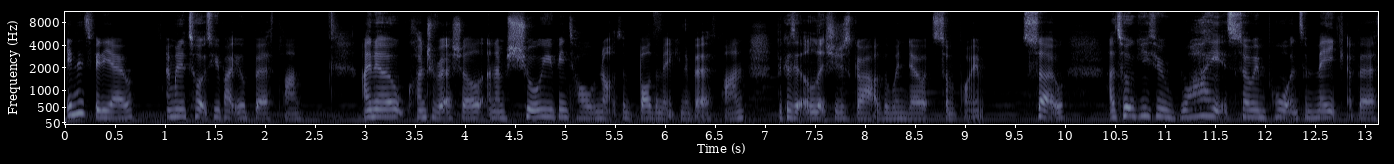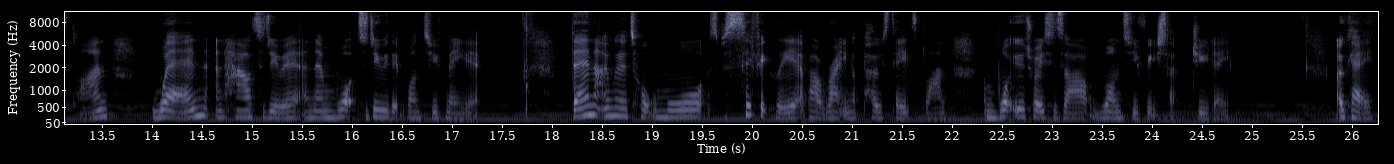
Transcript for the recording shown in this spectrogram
In this video, I'm going to talk to you about your birth plan. I know, controversial, and I'm sure you've been told not to bother making a birth plan because it'll literally just go out of the window at some point. So, I'll talk you through why it's so important to make a birth plan, when and how to do it, and then what to do with it once you've made it. Then I'm going to talk more specifically about writing a post dates plan and what your choices are once you've reached that due date. Okay,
